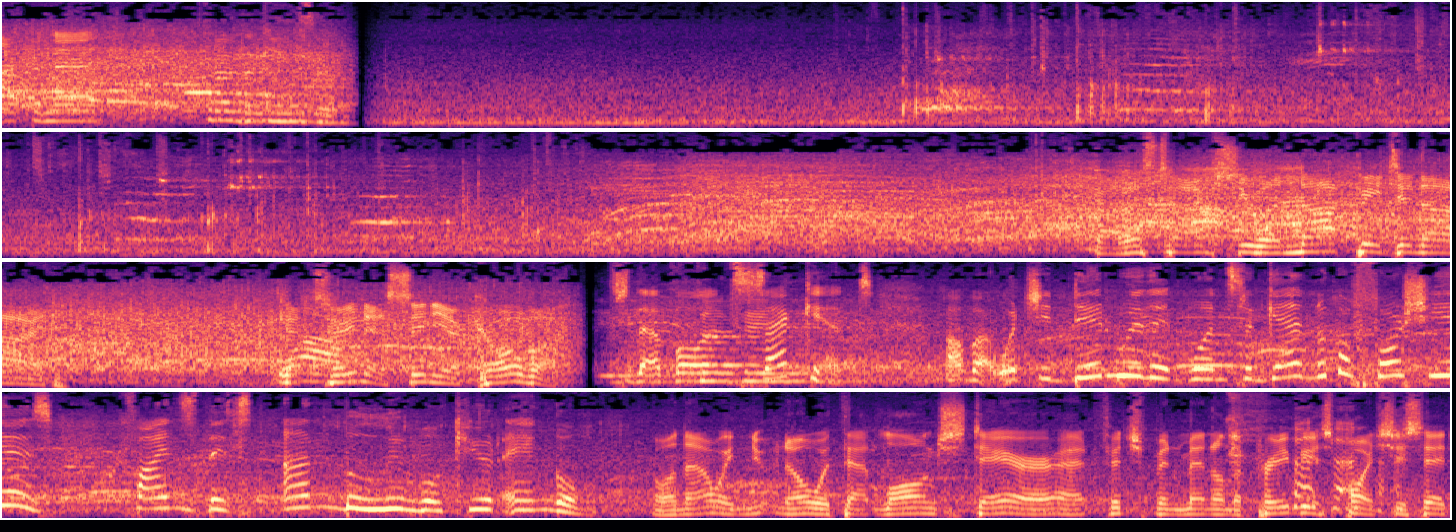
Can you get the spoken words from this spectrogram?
at the net. this time she will not be denied. Wow. Katrina Siniakova. It's that ball in second. How about what she did with it once again? Look how far she is. Finds this unbelievable cute angle. Well, now we know with that long stare at Fichman meant on the previous point. She said,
